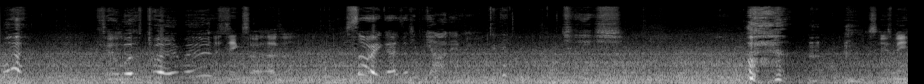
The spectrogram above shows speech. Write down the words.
What? It's almost 20 minutes? I think so, hasn't it? Sorry, guys, I keep yawning. Sheesh. Excuse me.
